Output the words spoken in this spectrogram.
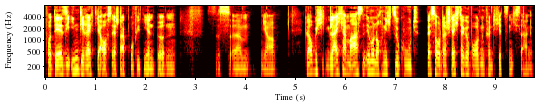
vor der sie indirekt ja auch sehr stark profitieren würden. Das ist, ähm, ja, glaube ich, gleichermaßen immer noch nicht so gut. Besser oder schlechter geworden, könnte ich jetzt nicht sagen.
